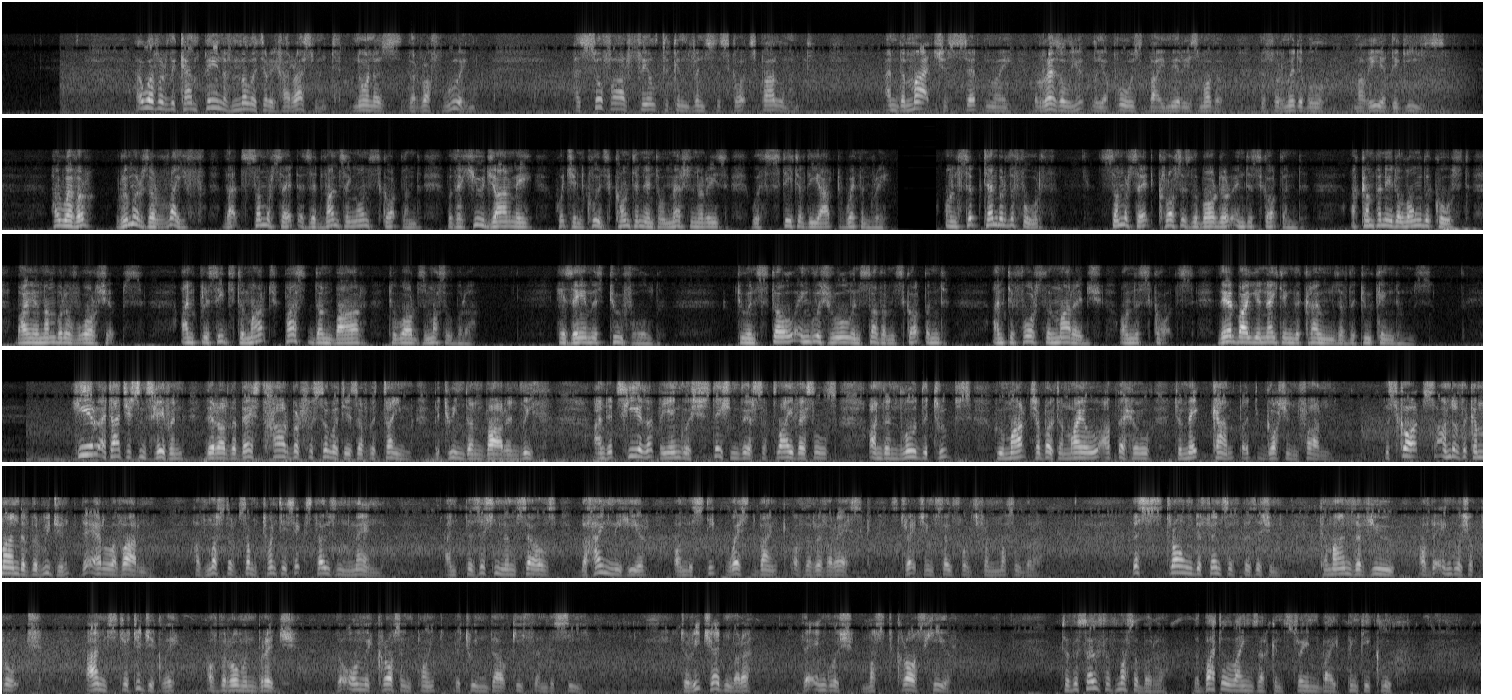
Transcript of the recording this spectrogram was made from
However, the campaign of military harassment, known as the Rough Wooing, has so far failed to convince the Scots Parliament, and the match is certainly resolutely opposed by Mary's mother, the formidable Marie de Guise. However, rumours are rife that Somerset is advancing on Scotland with a huge army which includes continental mercenaries with state-of-the-art weaponry. On September the 4th, Somerset crosses the border into Scotland, accompanied along the coast by a number of warships, and proceeds to march past Dunbar towards Musselburgh. His aim is twofold to install English rule in southern Scotland and to force the marriage on the Scots, thereby uniting the crowns of the two kingdoms. Here at Acheson's Haven there are the best harbour facilities of the time between Dunbar and Leith, and it's here that the English station their supply vessels and unload the troops who march about a mile up the hill to make camp at Goshen Farm. The Scots, under the command of the Regent, the Earl of Arran, have mustered some 26,000 men and position themselves behind me here on the steep west bank of the River Esk stretching southwards from Musselburgh. This strong defensive position commands a view of the English approach and, strategically, of the Roman bridge, the only crossing point between Dalkeith and the sea. To reach Edinburgh, the English must cross here. To the south of Musselburgh, the battle lines are constrained by Pinkie Cleugh.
